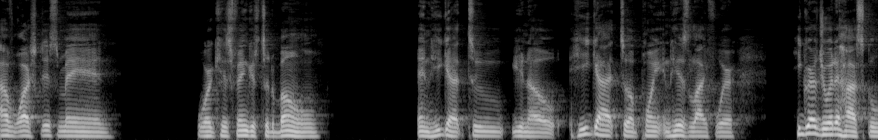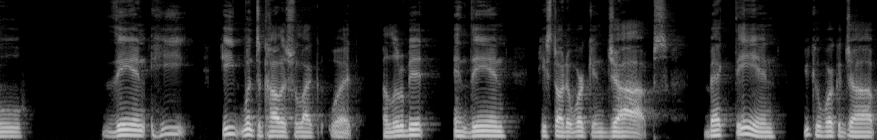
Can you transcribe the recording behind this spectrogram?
I've watched this man work his fingers to the bone. And he got to, you know, he got to a point in his life where he graduated high school. Then he he went to college for like what a little bit, and then he started working jobs. Back then, you could work a job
